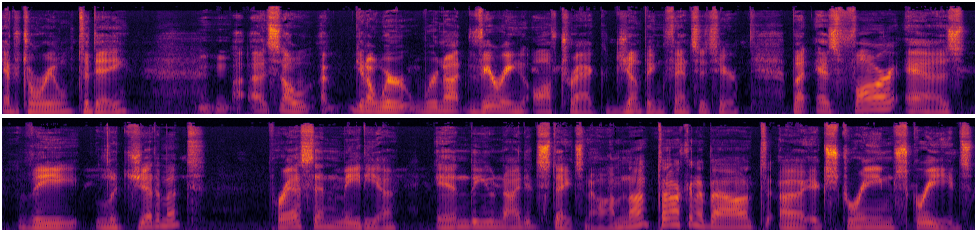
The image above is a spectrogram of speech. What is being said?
editorial today. Mm-hmm. Uh, so uh, you know we're we're not veering off track, jumping fences here, but as far as the legitimate press and media in the United States. Now, I'm not talking about uh, extreme screeds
